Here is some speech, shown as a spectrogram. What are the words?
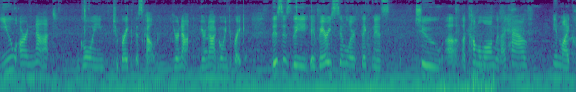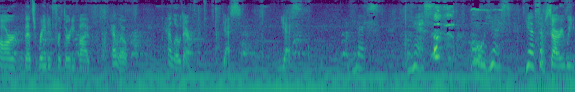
You are not going to break this collar. You're not. You're not going to break it. This is the a very similar thickness to uh, a come along that I have in my car that's rated for 35. Hello. Hello there. Yes. Yes. Yes. Yes. Oh, yes. Yes, I'm Sorry, we,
